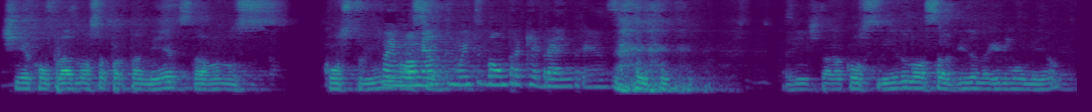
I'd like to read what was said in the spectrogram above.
tinha comprado nosso apartamento, estávamos construindo. Foi um nossa... momento muito bom para quebrar a empresa. a gente estava construindo nossa vida naquele momento.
